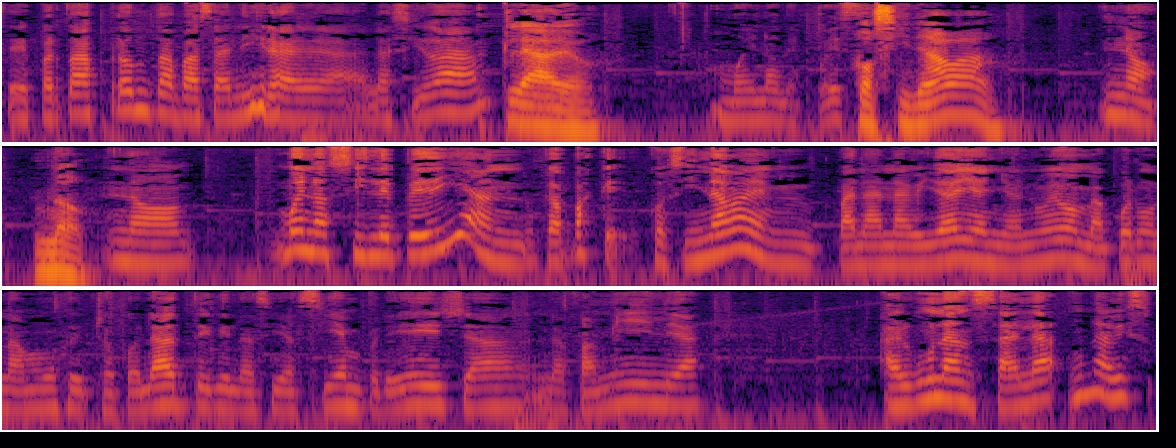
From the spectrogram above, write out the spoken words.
te despertabas pronta para salir a la, a la ciudad. Claro. Bueno, después. ¿Cocinaba? no. No. No. Bueno, si le pedían, capaz que cocinaba en, para Navidad y Año Nuevo, me acuerdo una mousse de chocolate que la hacía siempre ella, la familia. Alguna ensalada. Una vez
